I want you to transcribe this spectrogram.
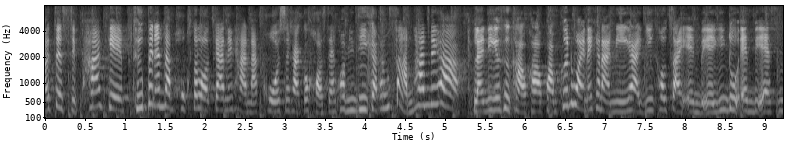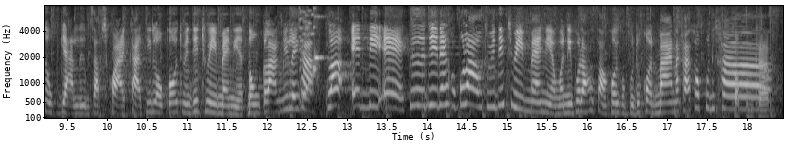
1,175 เกม ถือเป็นอันดับ 6 ตลอดการในฐานะโค้ชนะคะ ก็ขอแสดงความยินดีกับทั้ง 3 ท่านด้วยค่ะ และนี่ก็คือข่าวคราวความเคลื่อนไหวในขณะนี้ค่ะ ยิ่งเข้าใจ NBA ยิ่งดู NBA สนุกอย่าลืม subscribe ค่ะที่โลโก้ 23 Mania ตรงกลางนี่เลยค่ะ เพราะ NBA คือที่เด่นของพวกเรา 23 Mania วันนี้พวกเราทั้งสองคนขอบคุณทุกคนมากนะคะ ขอบคุณค่ะคุณครับ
